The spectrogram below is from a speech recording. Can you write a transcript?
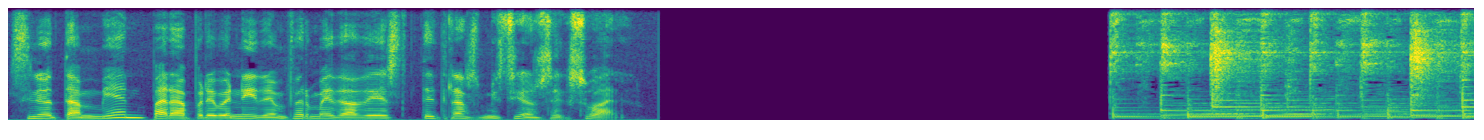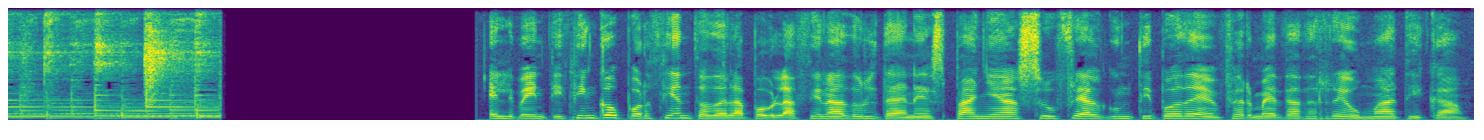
sino también para prevenir enfermedades de transmisión sexual. El 25% de la población adulta en España sufre algún tipo de enfermedad reumática.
